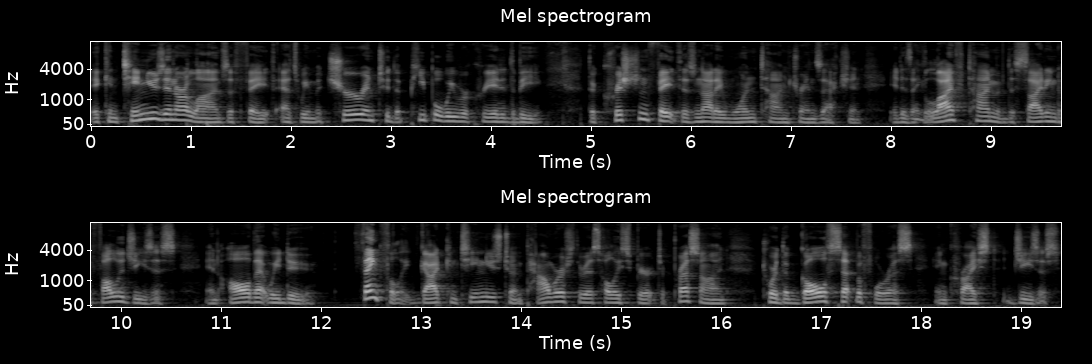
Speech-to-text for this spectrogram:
It continues in our lives of faith as we mature into the people we were created to be. The Christian faith is not a one time transaction, it is a lifetime of deciding to follow Jesus in all that we do. Thankfully, God continues to empower us through His Holy Spirit to press on toward the goal set before us in Christ Jesus.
